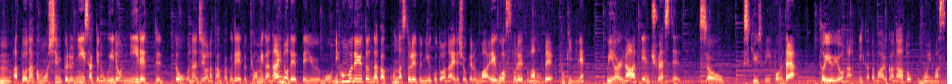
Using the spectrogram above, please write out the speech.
うん、あとなんかもうシンプルにさっきの「We don't need it」と同じような感覚で、えっと、興味がないのでっていうもう日本語で言うとなんかこんなストレートに言うことはないでしょうけどまあ英語はストレートなので時にね「We are not interested so excuse me for that」というような言い方もあるかなと思います。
